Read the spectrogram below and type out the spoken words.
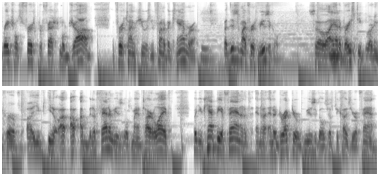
Rachel's first professional job, the first time she was in front of a camera, mm-hmm. but this is my first musical. So I had a very steep learning curve. Uh, you, you know, I, have been a fan of musicals my entire life, but you can't be a fan and a, and a, and a director of musicals just because you're a fan.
